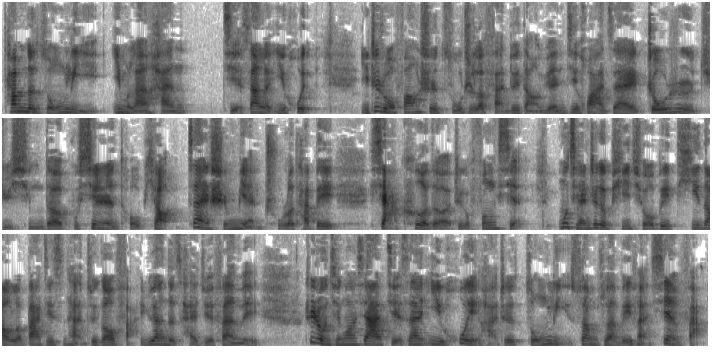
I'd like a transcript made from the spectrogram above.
他们的总理伊姆兰汗解散了议会。以这种方式阻止了反对党原计划在周日举行的不信任投票，暂时免除了他被下课的这个风险。目前这个皮球被踢到了巴基斯坦最高法院的裁决范围。这种情况下解散议会，哈，这总理算不算违反宪法？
